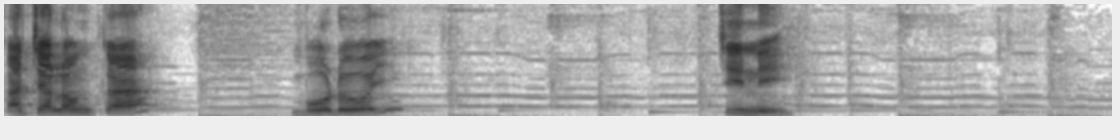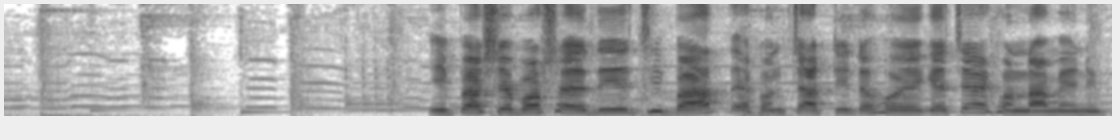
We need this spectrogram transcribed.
কাঁচা লঙ্কা, বড়ই, চিনি। এই পাশে বসায় দিয়েছি ভাত, এখন চাটনিটা হয়ে গেছে, এখন নামিয়ে নিব।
